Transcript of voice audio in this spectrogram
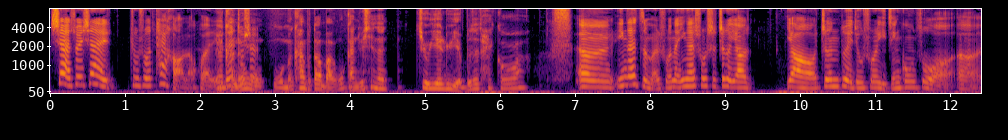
现在所以现在就说太好了，或者有的人就是我我们看不到吧？我感觉现在就业率也不是太高啊。呃，应该怎么说呢？应该说是这个要。要针对，就是说已经工作呃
